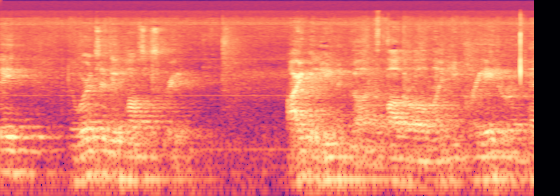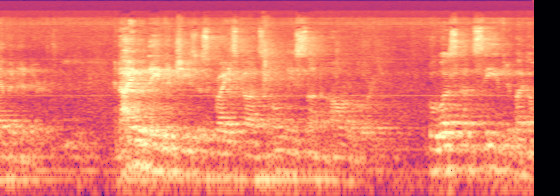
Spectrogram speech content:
faith, the words of the Apostles' Creed. I believe in God, the Father Almighty, creator of heaven and earth. And I believe in Jesus Christ, God's only Son, our Lord, who was conceived by the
